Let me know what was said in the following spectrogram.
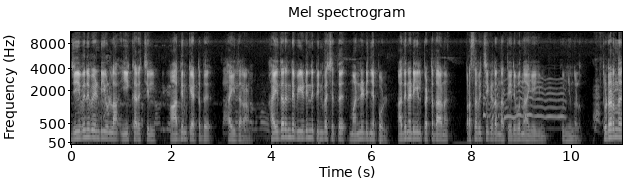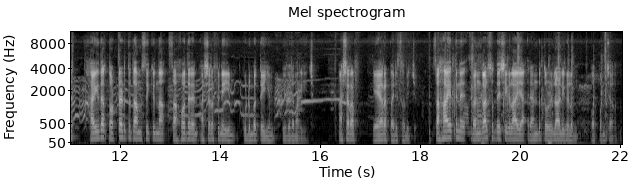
ജീവന് വേണ്ടിയുള്ള ഈ കരച്ചിൽ ആദ്യം കേട്ടത് ഹൈദറാണ്. ഹൈദറിന്റെ വീടിന് പിൻവശത്ത് മണ്ണിടിഞ്ഞപ്പോൾ അതിനടിയിൽപ്പെട്ടതാണ് പ്രസവിച്ചു കിടന്ന തെരുവുനായയും കുഞ്ഞുങ്ങളും. തുടർന്ന് ഹൈദർ തൊട്ടടുത്ത് താമസിക്കുന്ന സഹോദരൻ അഷറഫിനെയും കുടുംബത്തെയും വിവരമറിയിച്ചു. അഷറഫ് ഏറെ പരിശ്രമിച്ചു. സഹായത്തിന് ബംഗാൾ സ്വദേശികളായ രണ്ട് തൊഴിലാളികളും ഒപ്പം ചേർന്നു.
